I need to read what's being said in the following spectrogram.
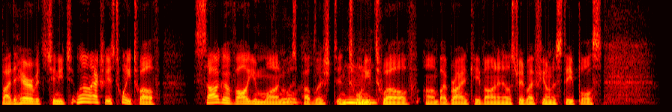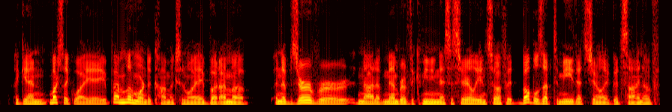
by the hair of its chinny chin, well, actually, it's 2012. Saga Volume 1 Ooh. was published in mm. 2012 um, by Brian K. Vaughan and illustrated by Fiona Staples. Again, much like YA, I'm a little more into comics than YA, but I'm a an observer, not a member of the community necessarily. And so if it bubbles up to me, that's generally a good sign of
